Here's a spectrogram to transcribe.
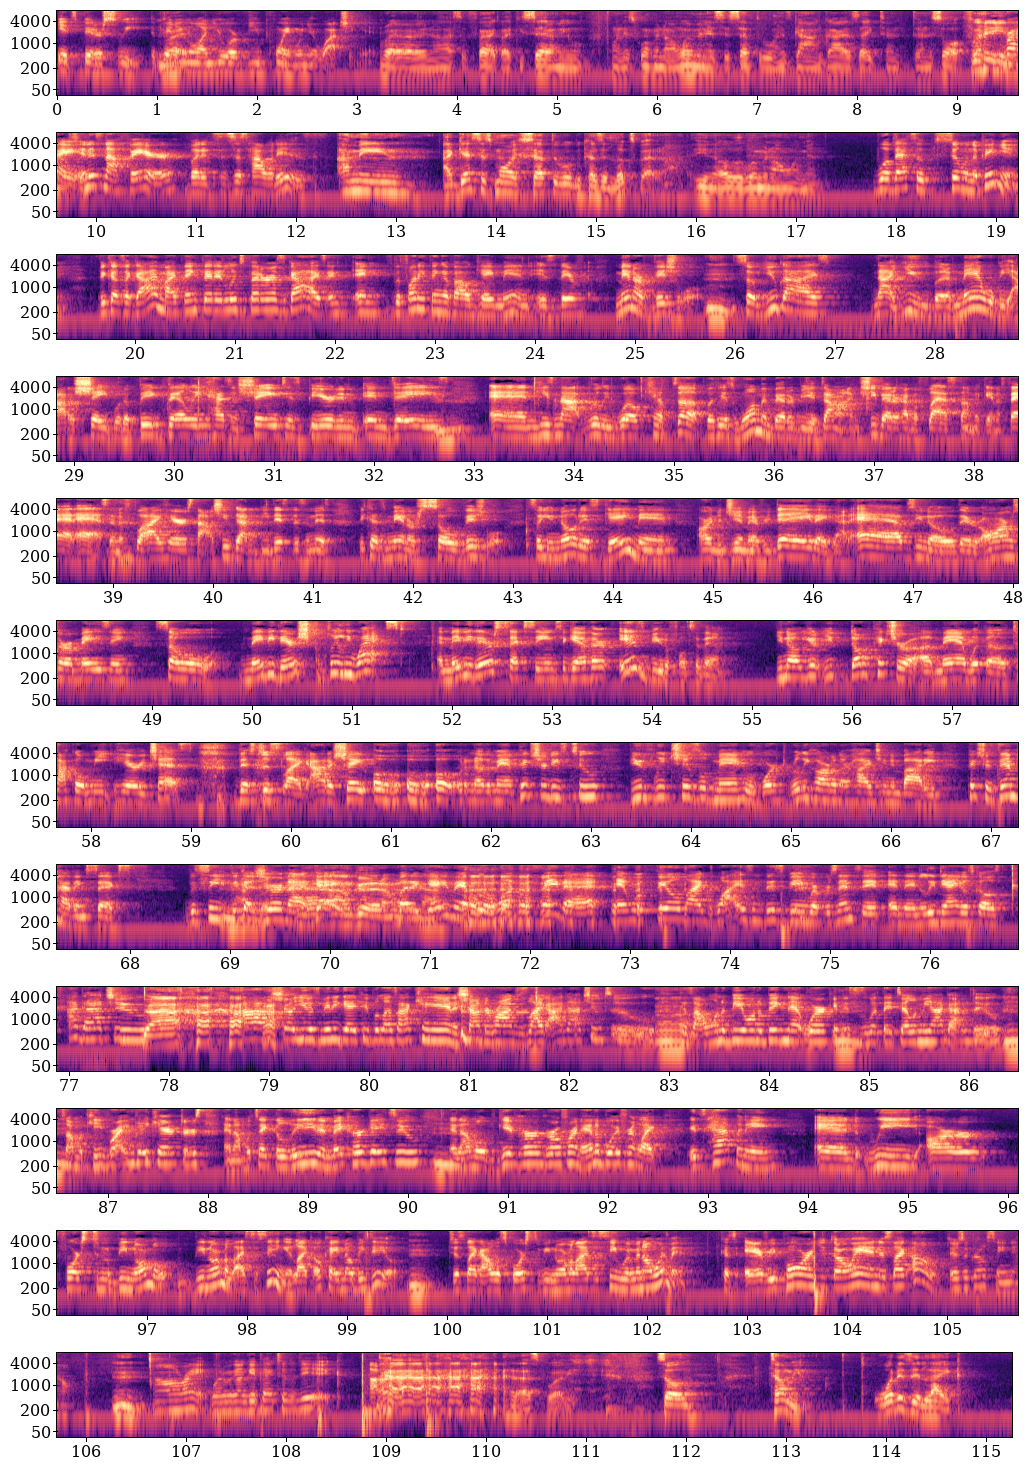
it's bittersweet depending Right. on your viewpoint when you're watching it. Right, right, right. No, that's a fact. Like you said, I mean, when it's woman on women, it's acceptable, and it's guy on guy, it's like turn turn this off. You know right. And it's not fair, but it's, it's just how it is. I mean, I guess it's more acceptable because it looks better. You know, the women on women. Well, that's a, still an opinion because a guy might think that it looks better as guys. And and the funny thing about gay men is they're men are visual. Mm. So you guys, not you, but a man will be out of shape with a big belly, hasn't shaved his beard in, in days, mm-hmm. and he's not really well kept up. But his woman better be a dime. She better have a flat stomach and a fat ass and a mm-hmm. fly hairstyle. She's got to be this, this, and this because men are so visual. So you notice gay men are in the gym every day. They got abs. You know, their arms are amazing. So maybe they're completely waxed, and maybe their sex scene together is beautiful to them. You know, you you don't picture a man with a taco meat hairy chest that's just like out of shape. Oh, oh, oh, with another man. Picture these two beautifully chiseled men who've worked really hard on their hygiene and body. Picture them having sex. But see, Nah, because you're not Nah, gay. I'm good, I'm but really a gay not. man would want to see that and would feel like, why isn't this being represented? And then Lee Daniels goes, I got you. I'll show you as many gay people as I can. And Shonda Rhimes is like, I got you too. Uh-huh. Because I want to be on a big network and this is mm. what they're telling me I got to do. Mm. So I'm going to keep writing gay characters and I'm going to take the lead and make her gay too. Mm. And I'm going to give her a girlfriend and a boyfriend. Like, it's happening and we are forced to be normal be normalized to seeing it. Like okay no big deal. Mm. Just like i was forced to be normalized to see women on women. Because every porn you throw in it's like oh there's a girl scene now. Mm. All right when are we gonna get back to the dick? Right. That's funny. So, tell me, what is it like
